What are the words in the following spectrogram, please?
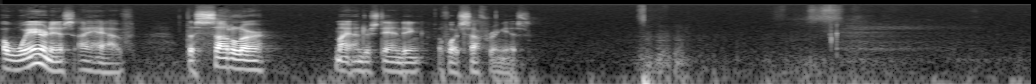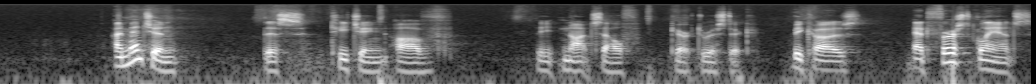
awareness I have, the subtler my understanding of what suffering is. I mention this teaching of the not self characteristic because at first glance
